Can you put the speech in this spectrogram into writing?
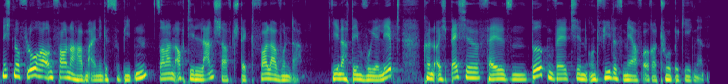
Nicht nur Flora und Fauna haben einiges zu bieten, sondern auch die Landschaft steckt voller Wunder. Je nachdem, wo ihr lebt, können euch Bäche, Felsen, Birkenwäldchen und vieles mehr auf eurer Tour begegnen.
